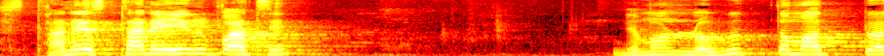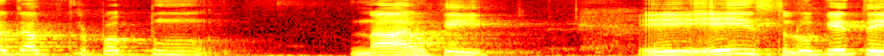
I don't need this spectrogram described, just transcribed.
স্থানে স্থানে এইরূপ আছে। যেমন লঘুত্তমাত্রা যত্রপক্তু না ওকে এই এই শ্লোকেতে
